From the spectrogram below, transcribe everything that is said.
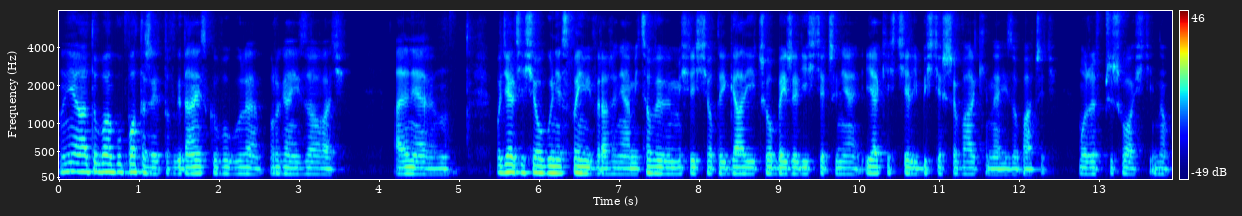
No nie, ale to była głupota, że to w Gdańsku w ogóle organizować. Ale nie wiem, no. Podzielcie się ogólnie swoimi wrażeniami, co wy myśliście o tej gali, czy obejrzeliście, czy nie, i jakie chcielibyście jeszcze walki na jej zobaczyć. Może w przyszłości, no.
